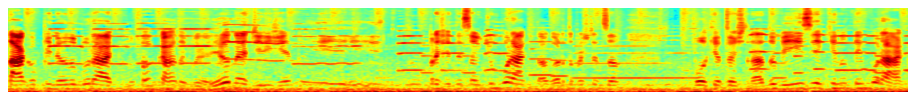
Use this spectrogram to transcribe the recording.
taca o pneu no buraco. Não foi o carro tá eu, né, dirigindo e, e, não prestei atenção que tinha um buraco. Então agora eu tô prestando atenção porque eu tô em estrada do bis e aqui não tem buraco.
